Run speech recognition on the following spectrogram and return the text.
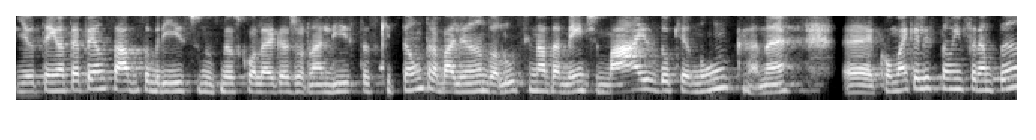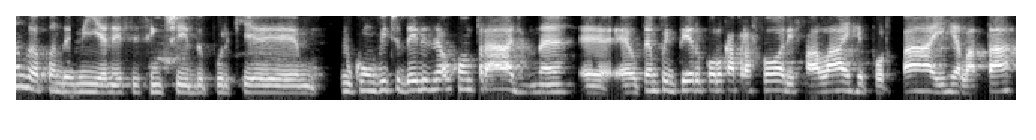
e eu tenho até pensado sobre isso nos meus colegas jornalistas que estão trabalhando alucinadamente mais do que nunca, né? É, como é que eles estão enfrentando a pandemia nesse sentido? Porque o convite deles é o contrário, né? É, é o tempo inteiro colocar para fora e falar e reportar e relatar.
